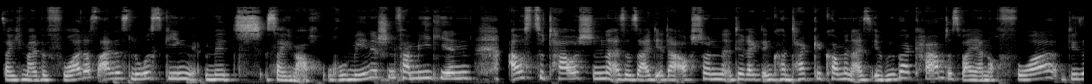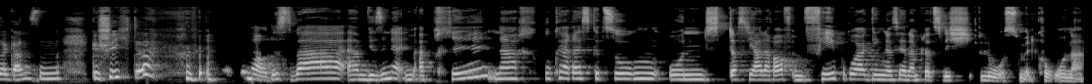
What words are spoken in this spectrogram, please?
sag ich mal, bevor das alles losging, mit, sag ich mal, auch rumänischen Familien auszutauschen? Also seid ihr da auch schon direkt in Kontakt gekommen, als ihr rüberkamt? Das war ja noch vor dieser ganzen Geschichte. Genau, das war, ähm, wir sind ja im April nach Bukarest gezogen und das Jahr darauf, im Februar, ging das ja dann plötzlich los mit Corona.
